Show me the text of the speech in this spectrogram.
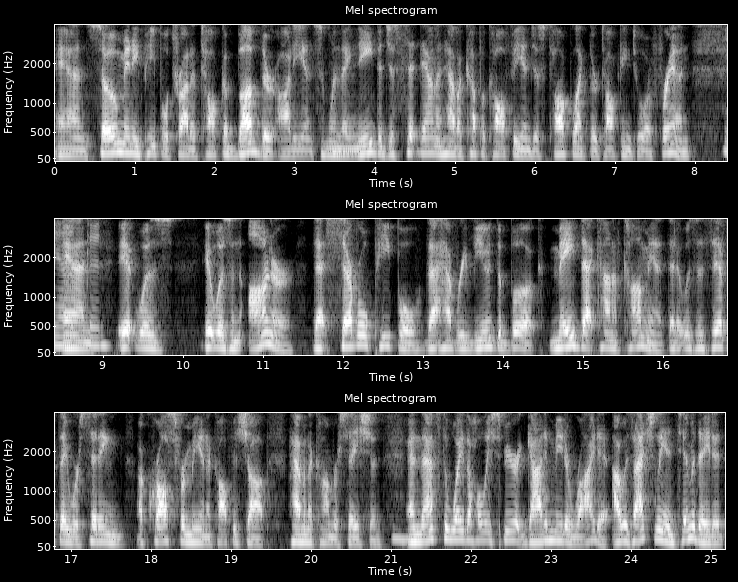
And so many people try to talk above their audience when they mm-hmm. need to just sit down and have a cup of coffee and just talk like they're talking to a friend. Yeah, and that's good. it was it was an honor that several people that have reviewed the book made that kind of comment that it was as if they were sitting across from me in a coffee shop having a conversation. Mm-hmm. And that's the way the Holy Spirit guided me to write it. I was actually intimidated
